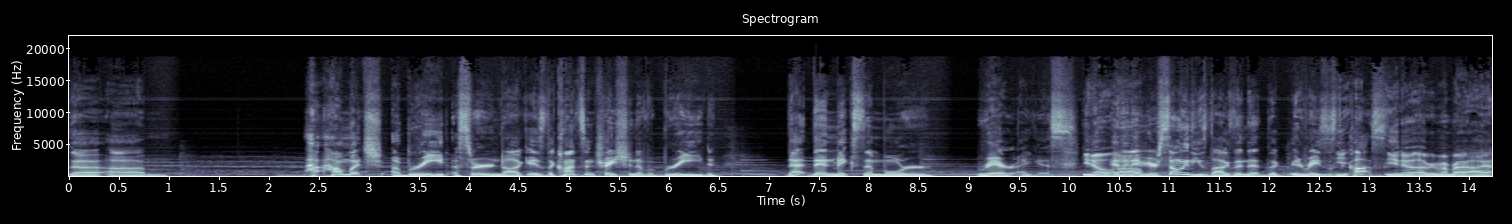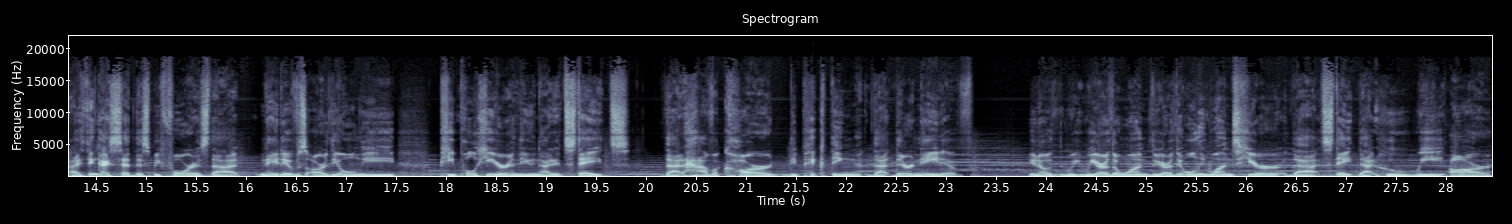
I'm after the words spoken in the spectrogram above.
the um how, how much a breed a certain dog is, the concentration of a breed, that then makes them more rare, I guess. You know, and then if um, you're selling these dogs, then it, the, it raises the Y- cost. You know, I remember I, I think I said this before is that natives are the only people here in the United States that have a card depicting that they're native. You know, we, we are the one we are the only ones here that state that who we are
